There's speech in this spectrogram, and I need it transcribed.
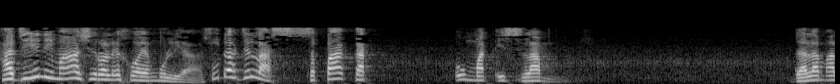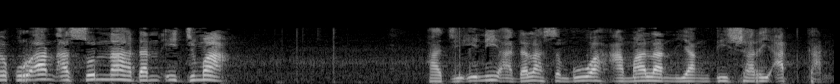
Haji ini ma'asyiral ikhwah yang mulia. Sudah jelas sepakat umat Islam. Dalam Al-Quran, As-Sunnah, dan Ijma' haji ini adalah sebuah amalan yang disyariatkan.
